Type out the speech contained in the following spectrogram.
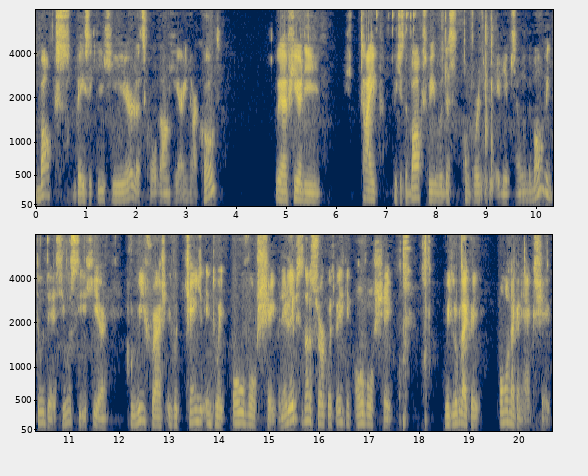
box, basically here, let's scroll down here in our code, we have here the type which is the box, we will just convert it into ellipse. And when the moment we do this, you will see here, we refresh, it would change it into a oval shape. An ellipse is not a circle, it's basically an oval shape. Which look like a, almost like an X shape.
